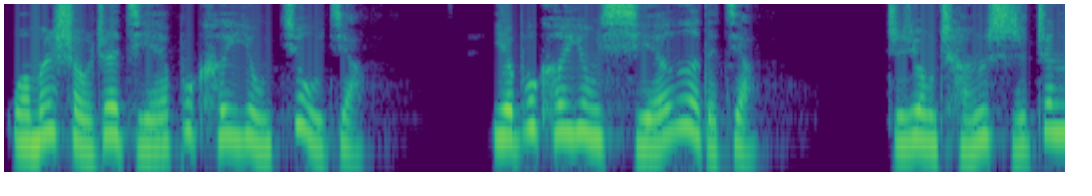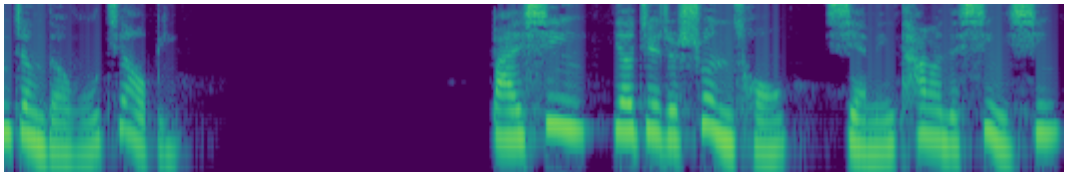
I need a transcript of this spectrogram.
我们守这节不可以用旧教，也不可以用邪恶的教。”只用诚实真正的无教饼，百姓要借着顺从显明他们的信心。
